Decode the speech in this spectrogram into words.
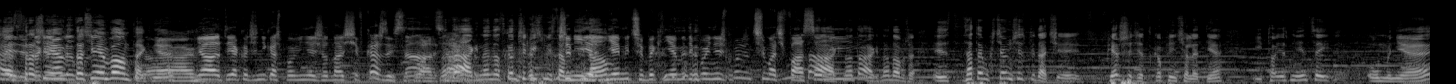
powiedzieć. straciłem, tak, straciłem wątek, nie? Tak. Nie, ale ty jako dziennikarz powinieneś odnaleźć się w każdej sytuacji. No tak, no, no skończyliśmy z tą Czy Niną. pierdniemy, czy bykniemy, ty powinieneś trzymać fason Tak, i... no tak, no dobrze. Y, Zatem chciałem się spytać, y, pierwsze dziecko, pięcioletnie, i to jest mniej więcej u mnie,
